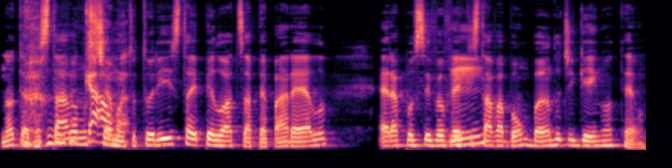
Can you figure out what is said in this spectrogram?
No hotel que estávamos tinha muito turista e pelo WhatsApp amarelo era possível ver que Hum. estava bombando de gay no hotel.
